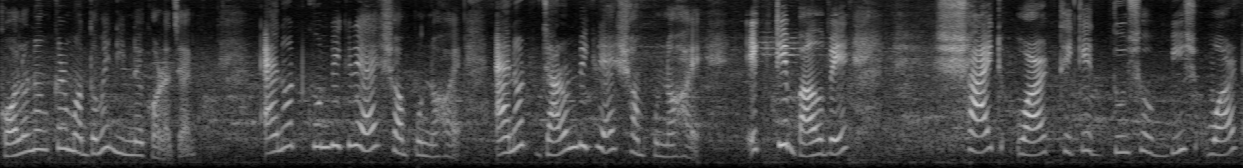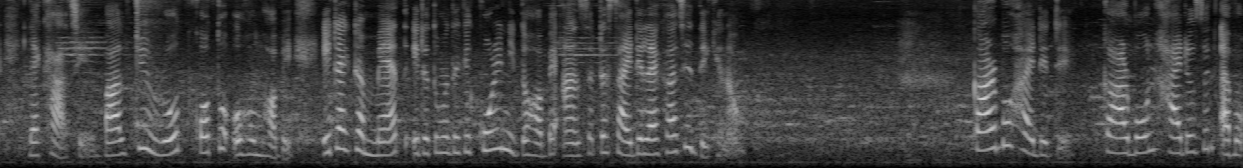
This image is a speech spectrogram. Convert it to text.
গলনাঙ্কের মাধ্যমে নির্ণয় করা যায়। অ্যানোড কোন বিক্রিয়ায় সম্পূর্ণ হয়? অ্যানোড জারণ বিক্রিয়ায় সম্পূর্ণ হয়। একটি বাল্বে ষাট ওয়াট থেকে দুশো বিশ ওয়াট লেখা আছে। বাল্বটির রোধ কত ওহম হবে? এটা একটা ম্যাথ, এটা তোমাদেরকে করে নিতে হবে। আনসারটা সাইডে লেখা আছে, দেখে নাও। কার্বোহাইড্রেটে কার্বন, হাইড্রোজেন এবং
